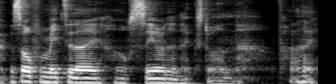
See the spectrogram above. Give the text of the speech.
That's all from me today. I'll see you in the next one. Bye.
